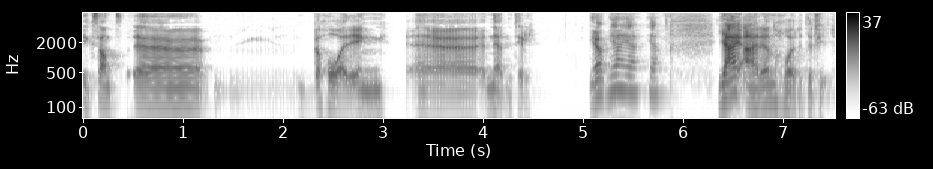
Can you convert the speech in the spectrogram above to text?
ikke sant eh, Behåring eh, nedentil. Ja, ja, ja. ja. Jeg er en hårete fyr.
